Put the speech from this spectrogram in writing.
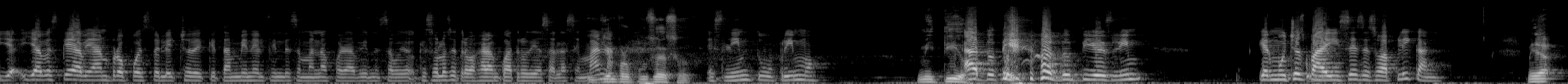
Y ya, ves que habían propuesto el hecho de que también el fin de semana fuera viernes, sábado, que solo se trabajaran cuatro días a la ¿Y semana. quién propuso eso? Slim, tu primo. Mi tío. Ah, tu tío, tu tío Slim. Que en muchos países eso aplican. Mira,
